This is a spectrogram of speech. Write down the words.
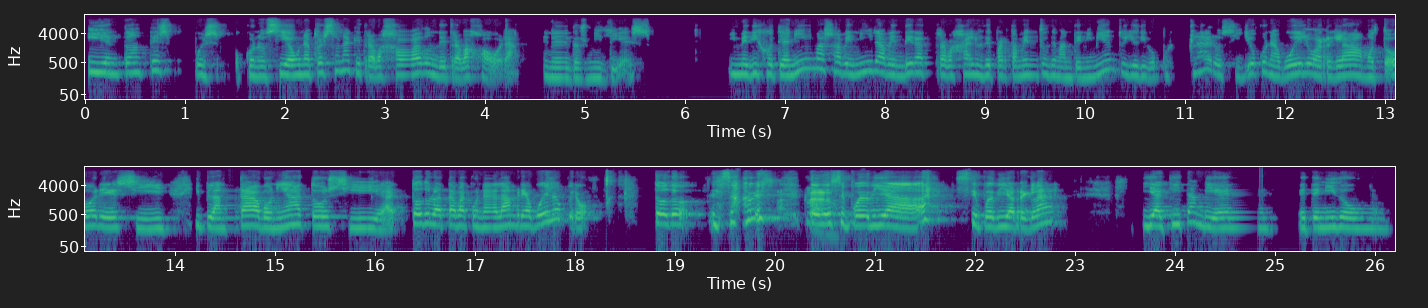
Y entonces, pues conocí a una persona que trabajaba donde trabajo ahora, en el 2010. Y me dijo, ¿te animas a venir a vender, a trabajar en los departamentos de mantenimiento? Y yo digo, pues claro, si yo con abuelo arreglaba motores y, y plantaba boniatos y todo lo ataba con alambre abuelo, pero todo, ¿sabes? Todo se podía, se podía arreglar. Y aquí también he tenido un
